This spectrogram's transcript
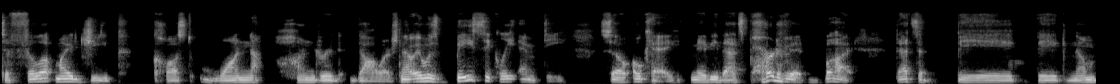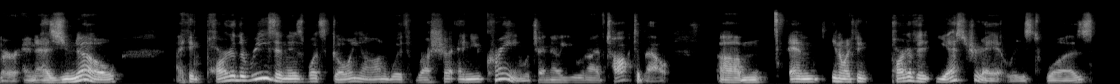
to fill up my Jeep cost $100. Now, it was basically empty. So, okay, maybe that's part of it, but that's a big, big number. And as you know, I think part of the reason is what's going on with Russia and Ukraine, which I know you and I have talked about. Um, and, you know, I think part of it yesterday, at least, was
